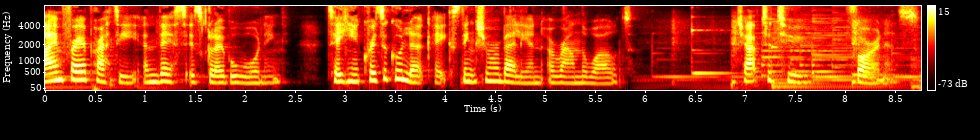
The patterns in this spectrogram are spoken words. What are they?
I'm Freya Pratti, and this is Global Warning, taking a critical look at Extinction Rebellion around the world. Chapter 2 Foreigners.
